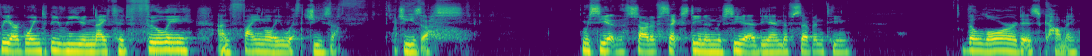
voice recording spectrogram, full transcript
We are going to be reunited fully and finally with Jesus. Jesus. We see it at the start of 16 and we see it at the end of 17. The Lord is coming.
